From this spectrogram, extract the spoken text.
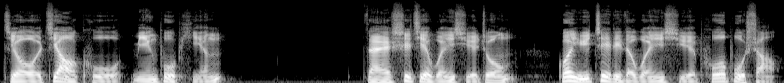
就叫苦鸣不平。在世界文学中，关于这类的文学颇不少。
